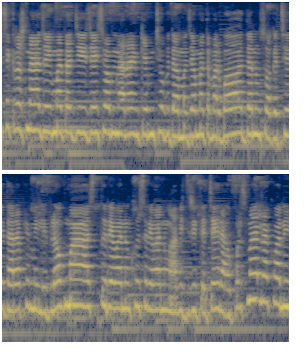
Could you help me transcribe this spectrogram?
જય શ્રી કૃષ્ણ, જય માતાજી, જય સ્વામિનારાયણ, કેમ છો બધા? મજામાં? તમારું બધાનું સ્વાગત છે ધારા ફેમિલી બ્લોગમાં. હસતું રહેવાનું, ખુશ રહેવાનું, આવી જ રીતે ચહેરા ઉપર સ્માઇલ રાખવાની.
